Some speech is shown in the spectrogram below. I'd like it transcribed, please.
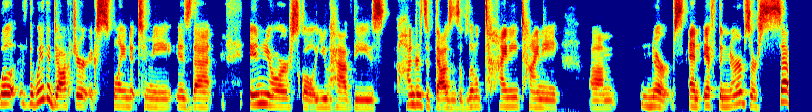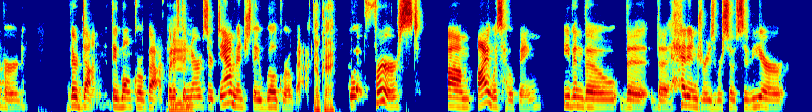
well, the way the doctor explained it to me is that in your skull, you have these hundreds of thousands of little tiny, tiny um, nerves. And if the nerves are severed, they're done. They won't grow back. But mm. if the mm. nerves are damaged, they will grow back. Okay. So at first, um, I was hoping, even though the the head injuries were so severe,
